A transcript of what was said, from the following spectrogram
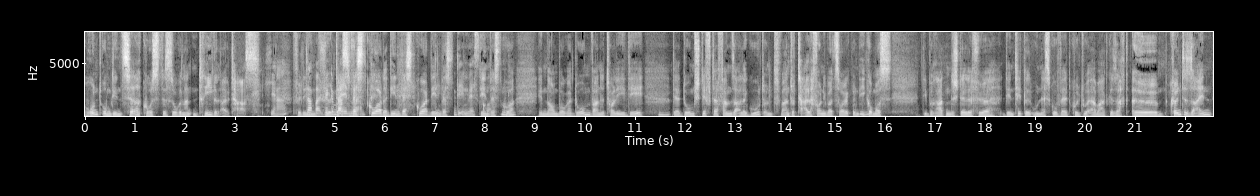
rund um den Zirkus des sogenannten Triegelaltars. Ja, für, den, für das Westchor oder den Westchor, den, den, West, den Westchor, den Westchor mhm. im Naumburger Dom war eine tolle Idee. Mhm. Der Domstifter fanden sie alle gut und waren total davon überzeugt und mhm. ICOMOS die beratende Stelle für den Titel UNESCO Weltkulturerbe hat gesagt, äh, könnte sein,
